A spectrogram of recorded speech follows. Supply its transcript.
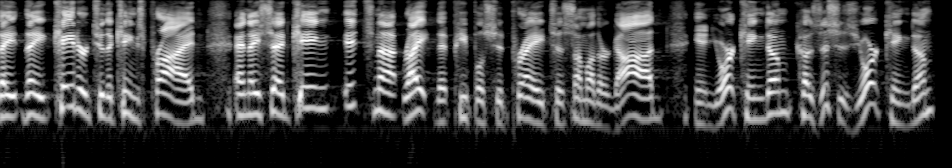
They, they catered to the king's pride and they said, King, it's not right that people should pray to some other God in your kingdom because this is your kingdom.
